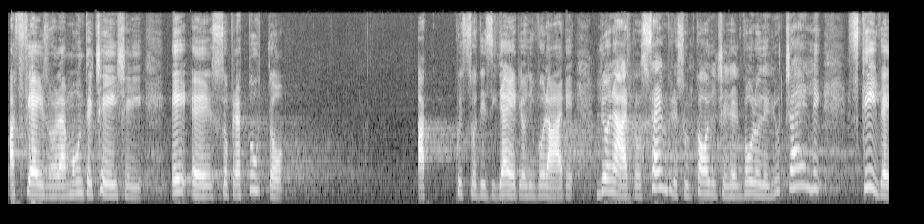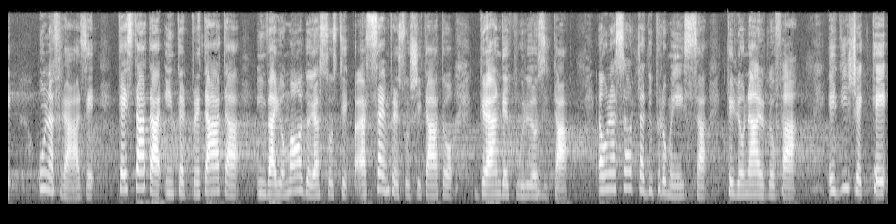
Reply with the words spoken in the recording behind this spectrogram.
a Fiesola, a Monte Ceceri e eh, soprattutto questo desiderio di volare, Leonardo, sempre sul codice del volo degli uccelli, scrive una frase che è stata interpretata in vario modo e ha, ha sempre suscitato grande curiosità. È una sorta di promessa che Leonardo fa e dice che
